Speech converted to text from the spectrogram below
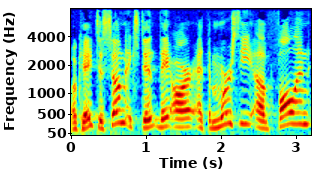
Okay, to some extent, they are at the mercy of fallen,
